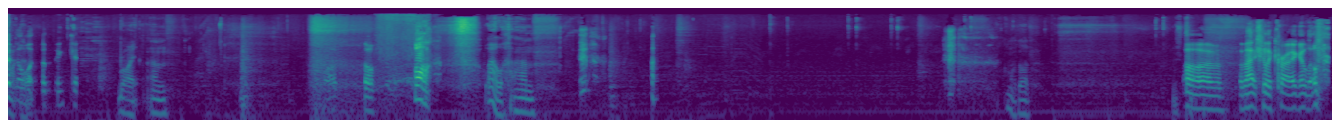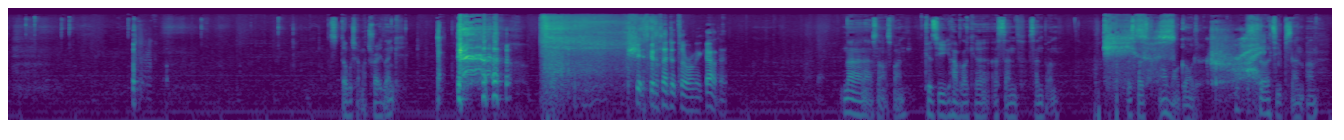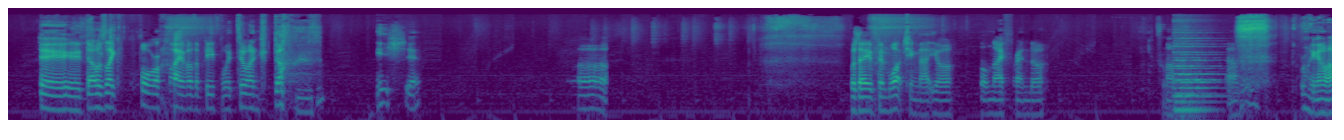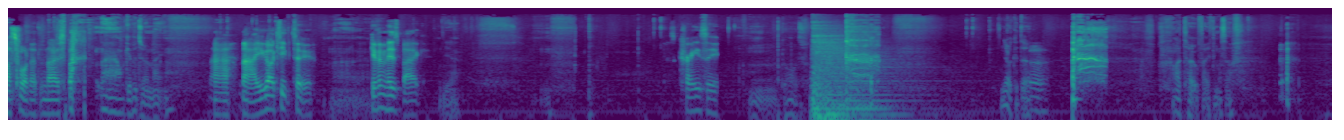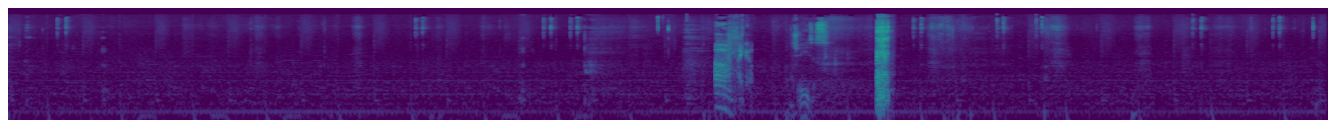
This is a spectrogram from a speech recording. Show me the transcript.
I don't know what to think. Right. Um. What the fuck? Well. Um. Oh my god. Just check- Oh, um, I'm actually crying a little bit. Let's double check my trade link. Shit, it's gonna send it to the wrong account then. No, no, no, it's not. It's fine because you have like a, a send send button. As opposed- oh my god, thirty percent, man. Dude, that was like four or five other people with two hundred dollars. Mm-hmm. Shit. Uh, would they have been watching that, your little knife friend, or Probably. um, you're gonna ask one of the nice stuff? Nah, I'll give it to him, mate. Nah, nah, you gotta keep two. Nah, Give him his bag. yeah. It's crazy. Mm, god. you know I could do. Uh, I had total faith in myself. oh my god. Jesus.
